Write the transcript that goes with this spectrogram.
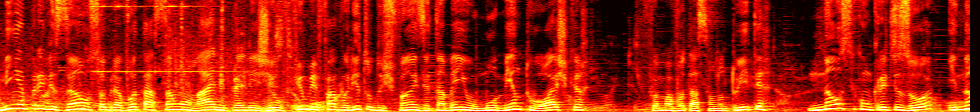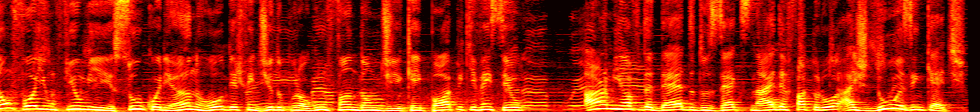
Minha previsão sobre a votação online para eleger o filme favorito dos fãs e também o momento Oscar, que foi uma votação no Twitter, não se concretizou e não foi um filme sul-coreano ou defendido por algum fandom de K-pop que venceu. Army of the Dead do Zack Snyder faturou as duas enquetes.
